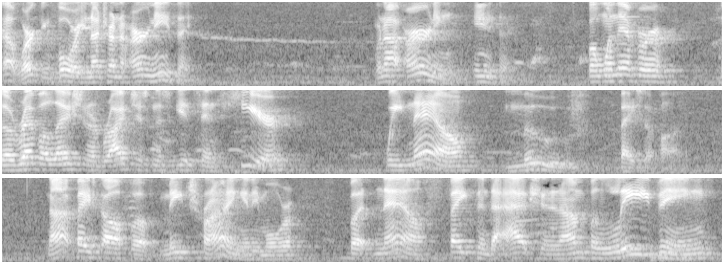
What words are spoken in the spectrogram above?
not working for it, you're not trying to earn anything. We're not earning anything. But whenever the revelation of righteousness gets in here, we now move based upon it. Not based off of me trying anymore, but now faith into action. And I'm believing,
